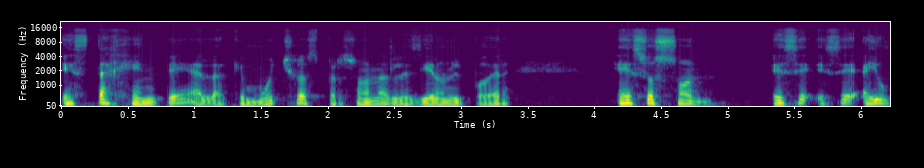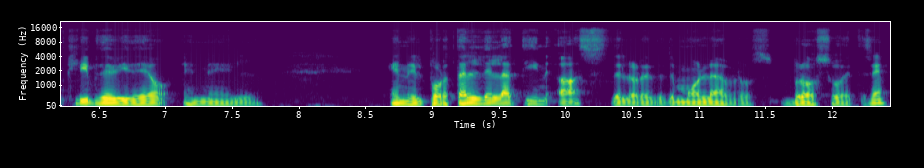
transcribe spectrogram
esta gente a la que muchas personas les dieron el poder, esos son. Ese, ese, hay un clip de video en el, en el portal de Latin Us, de Loreto de Mola, Bros, Broso, etc.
